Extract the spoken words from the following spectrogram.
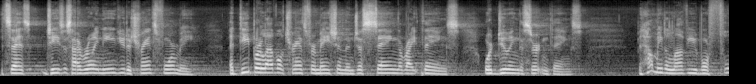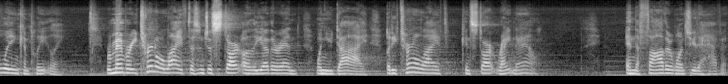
It says, Jesus, I really need you to transform me. A deeper level of transformation than just saying the right things or doing the certain things. But help me to love you more fully and completely. Remember, eternal life doesn't just start on the other end when you die, but eternal life can start right now. And the Father wants you to have it.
